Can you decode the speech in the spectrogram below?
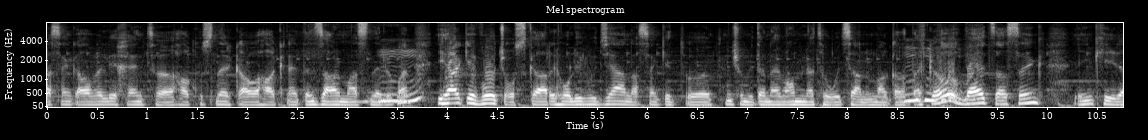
ասենք ավելի խենթ հակուսներ կարող հակնել այդեն զարմացնելու, բան։ Իհարկե ոչ Օսկարի հոլիվուդյան, ասենք այդ ինչ-որ միտեղ նաև ամենաթողության մակարդակով, բայց ասենք ինքը իր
